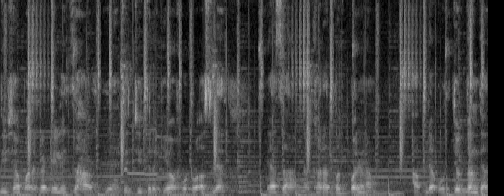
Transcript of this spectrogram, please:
दिशा भरकटलेली जहाज यांचे चित्र किंवा फोटो असल्यास याचा नकारात्मक परिणाम आपल्या उद्योगधंद्यात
